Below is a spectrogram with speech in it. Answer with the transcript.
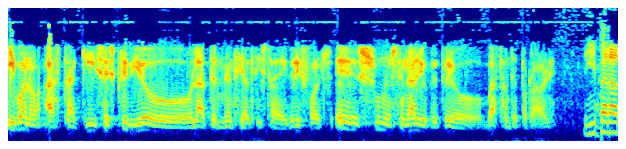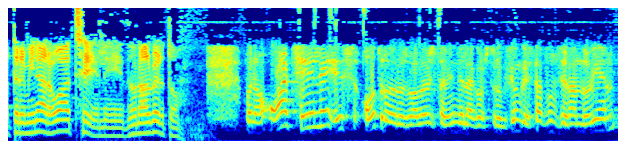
y bueno, hasta aquí se escribió la tendencia alcista de Grifols. Es un escenario que creo bastante probable. Y para terminar, OHL, don Alberto. Bueno, OHL es otro de los valores también de la construcción que está funcionando bien.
